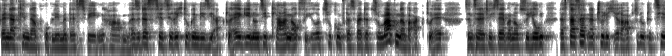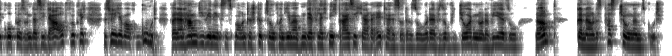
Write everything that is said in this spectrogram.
wenn da Kinder Probleme deswegen haben. Also das ist jetzt die Richtung, in die sie aktuell gehen und sie planen auch für ihre Zukunft, das weiter zu machen. Aber aktuell sind sie natürlich selber noch so jung, dass das halt natürlich ihre absolute Zielgruppe ist und dass sie da auch wirklich, das finde ich aber auch gut, weil dann haben die wenigstens mal Unterstützung von jemandem, der vielleicht nicht 30 Jahre älter ist oder so, oder so wie Jordan oder wie er so, ne? Genau, das passt schon ganz gut.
